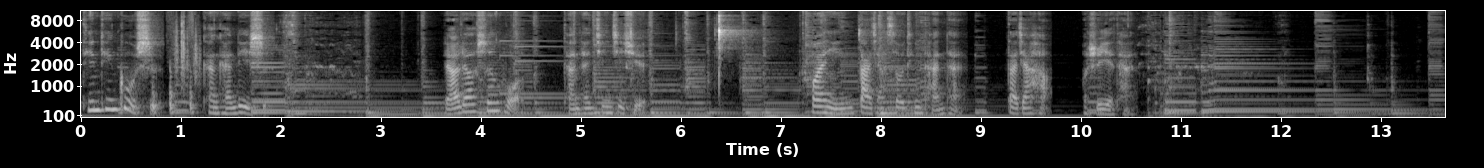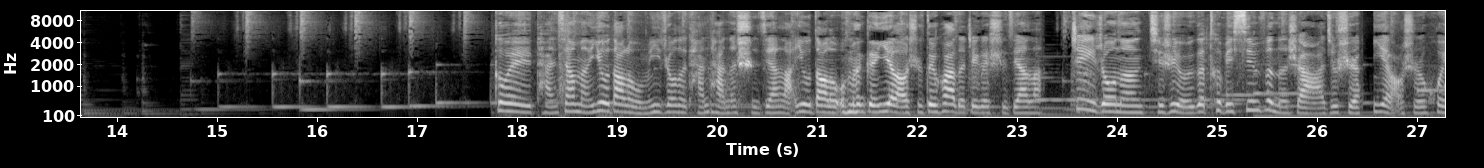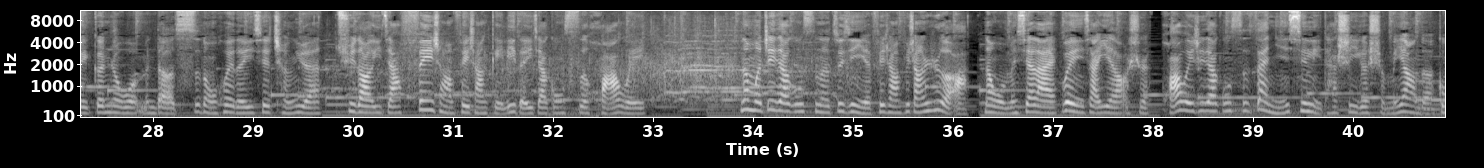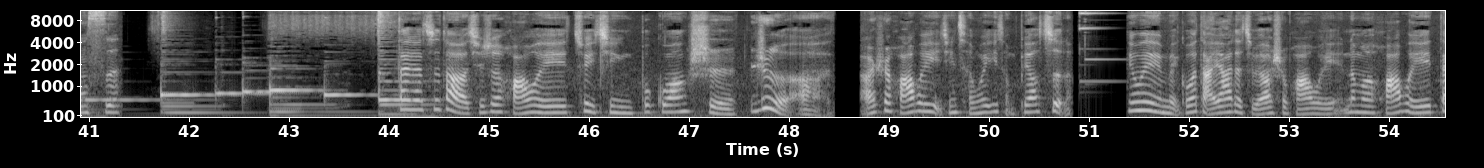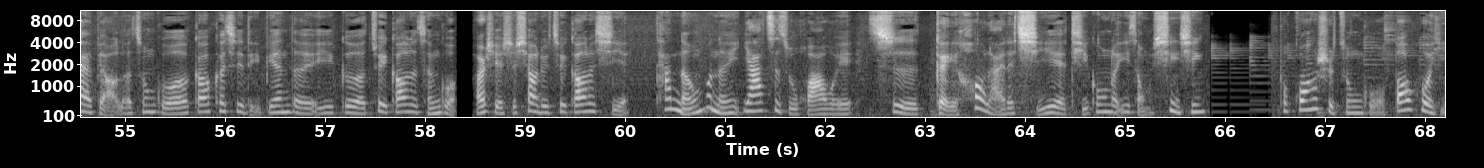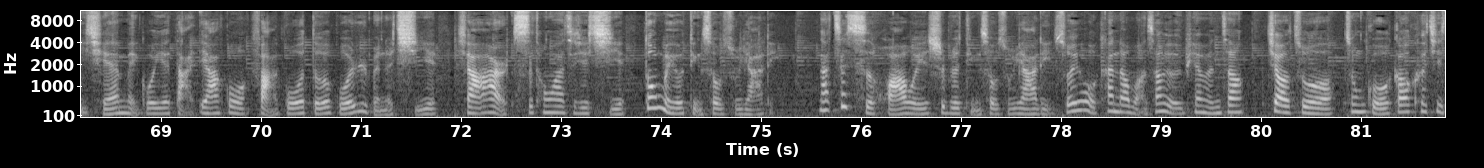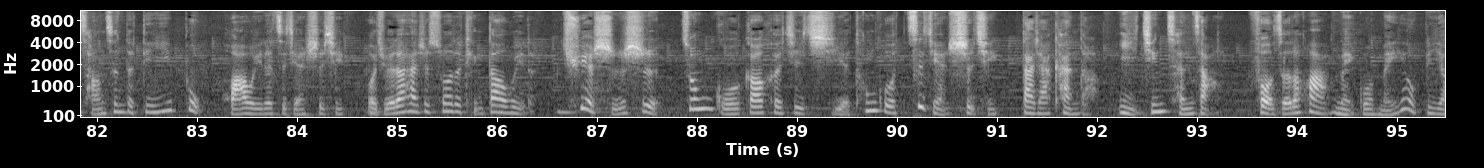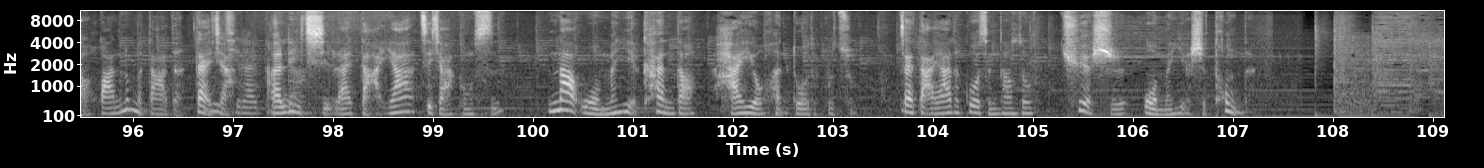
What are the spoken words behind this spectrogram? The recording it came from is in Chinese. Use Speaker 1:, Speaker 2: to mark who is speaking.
Speaker 1: 听听故事，看看历史，聊聊生活，谈谈经济学。欢迎大家收听《谈谈》，大家好，我是叶檀。
Speaker 2: 各位檀香们，又到了我们一周的谈谈的时间了，又到了我们跟叶老师对话的这个时间了。这一周呢，其实有一个特别兴奋的事啊，就是叶老师会跟着我们的司董会的一些成员，去到一家非常非常给力的一家公司——华为。那么这家公司呢，最近也非常非常热啊。那我们先来问一下叶老师，华为这家公司在您心里，它是一个什么样的公司？
Speaker 1: 大家知道，其实华为最近不光是热啊，而是华为已经成为一种标志了。因为美国打压的主要是华为，那么华为代表了中国高科技里边的一个最高的成果，而且是效率最高的企业。它能不能压制住华为，是给后来的企业提供了一种信心。不光是中国，包括以前美国也打压过法国、德国、日本的企业，像阿尔斯通啊这些企业都没有顶受住压力。那这次华为是不是挺受住压力？所以我看到网上有一篇文章，叫做《中国高科技长征的第一步》，华为的这件事情，我觉得还是说的挺到位的。确实是中国高科技企业通过这件事情，大家看到已经成长。否则的话，美国没有必要花那么大的代价啊力气来打压这家公司。那我们也看到还有很多的不足，在打压的过程当中，确实我们也是痛的。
